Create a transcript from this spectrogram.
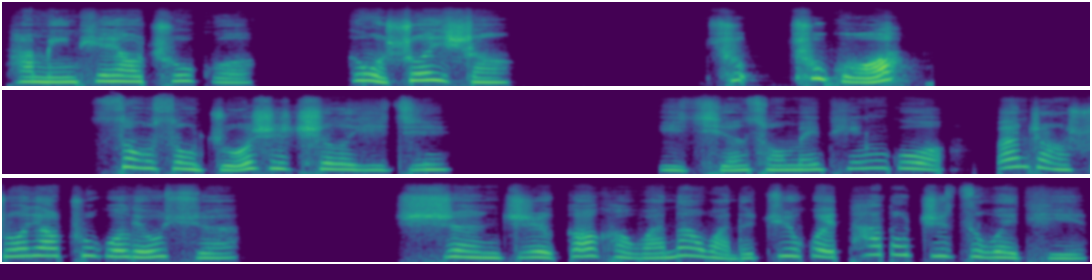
他明天要出国，跟我说一声。出出国？宋宋着实吃了一惊，以前从没听过班长说要出国留学，甚至高考完那晚的聚会他都只字未提，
